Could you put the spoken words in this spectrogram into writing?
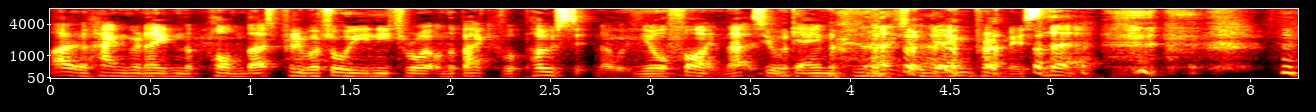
Oh, hand grenade in the pond. That's pretty much all you need to write on the back of a post-it note, and you're fine. That's your game. That's your game premise there.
